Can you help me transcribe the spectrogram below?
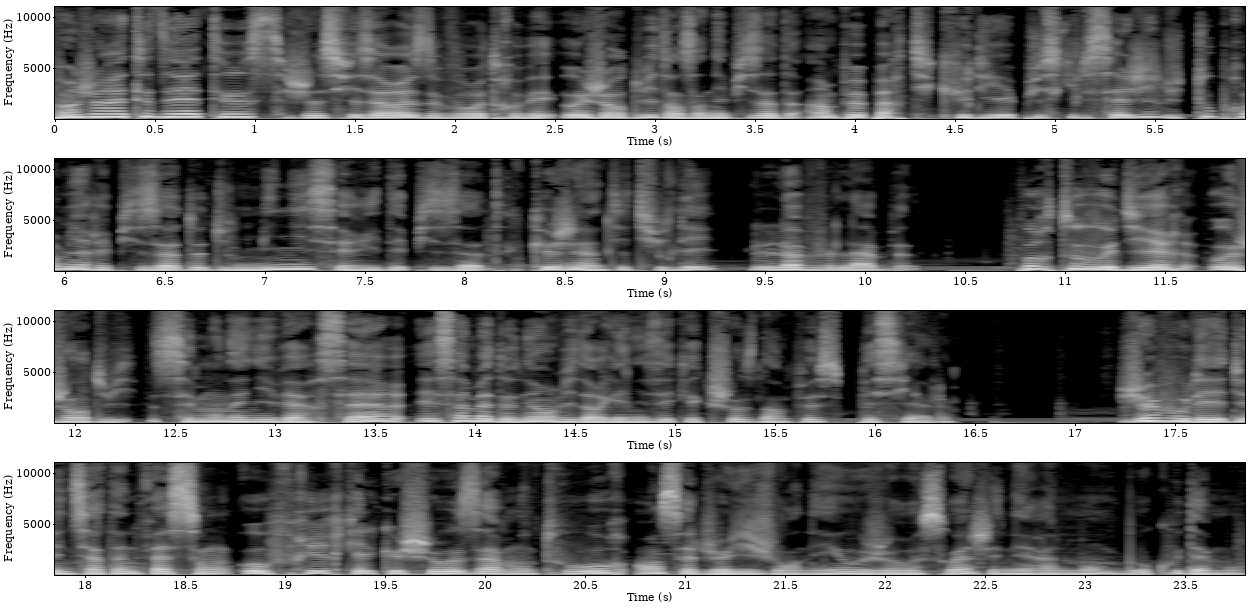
Bonjour à toutes et à tous, je suis heureuse de vous retrouver aujourd'hui dans un épisode un peu particulier puisqu'il s'agit du tout premier épisode d'une mini-série d'épisodes que j'ai intitulé Love Lab. Pour tout vous dire, aujourd'hui c'est mon anniversaire et ça m'a donné envie d'organiser quelque chose d'un peu spécial. Je voulais d'une certaine façon offrir quelque chose à mon tour en cette jolie journée où je reçois généralement beaucoup d'amour.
